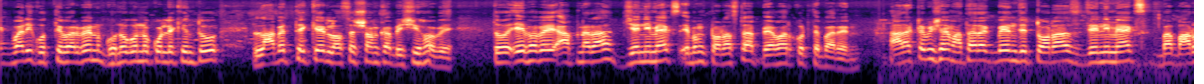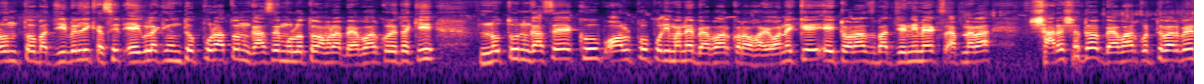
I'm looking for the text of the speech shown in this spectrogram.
একবারই করতে পারবেন, ঘন ঘন করলে কিন্তু লাভের থেকে লসের সংখ্যা বেশি হবে। তো এভাবে আপনারা জেনিম্যাক্স এবং টরাসটা ব্যবহার করতে পারেন। আর একটা বিষয় মাথায় রাখবেন যে টরাস জেনিম্যাক্স বা বারন্ত বা জিবেলিক অ্যাসিড, এগুলো কিন্তু পুরাতন গাছে মূলত আমরা ব্যবহার করে থাকি। নতুন গাছে খুব অল্প পরিমাণে ব্যবহার করা হয়। অনেকে এই টরাস বা জেনিম্যাক্স আপনারা সারের সাথেও ব্যবহার করতে পারবেন,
